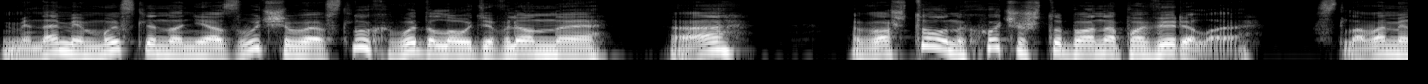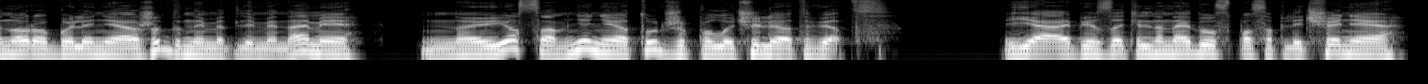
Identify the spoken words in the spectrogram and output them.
Минами мысленно, не озвучивая вслух, выдала удивленное «А? Во что он хочет, чтобы она поверила?» Слова Минору были неожиданными для Минами, но ее сомнения тут же получили ответ. «Я обязательно найду способ лечения,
